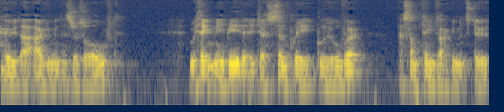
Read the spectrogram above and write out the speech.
how that argument is resolved. We think maybe that it just simply blew over, as sometimes arguments do.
